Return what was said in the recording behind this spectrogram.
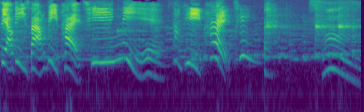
小弟尚未派亲呢，尚未派亲。是。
